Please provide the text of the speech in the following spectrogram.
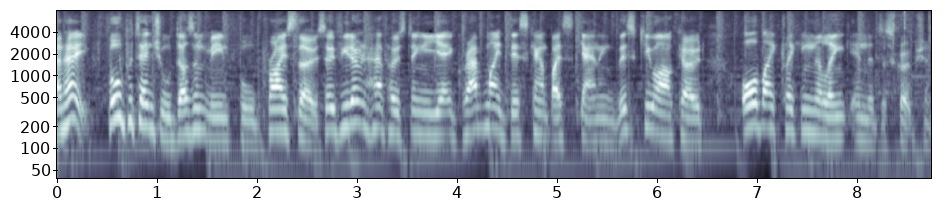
And hey, full potential doesn't mean full price though, so if you don't have Hostinger yet, grab my discount by scanning this QR code or by clicking the link in the description.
